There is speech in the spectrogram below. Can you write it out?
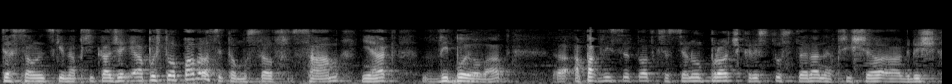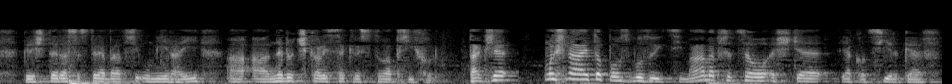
tesalonický například, že i apoštol Pavel si to musel sám nějak vybojovat, a pak vysvětlovat křesťanům, proč Kristus teda nepřišel, a když, když teda sestry a bratři umírají a, a nedočkali se Kristova příchodu. Takže možná je to povzbuzující. Máme před sebou ještě jako církev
